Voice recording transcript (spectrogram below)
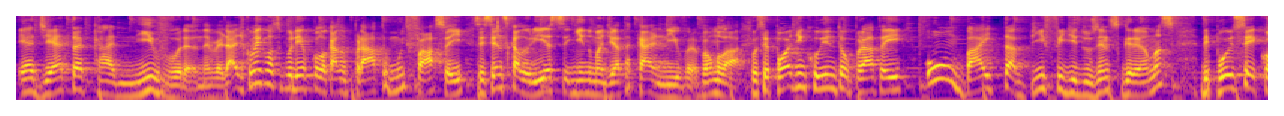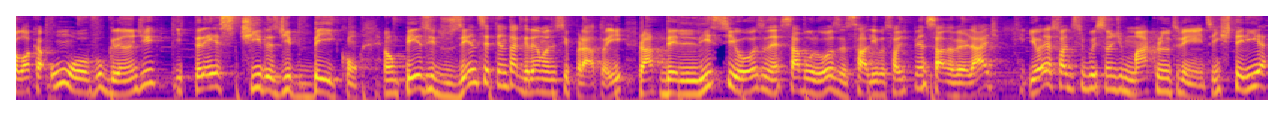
é a dieta carnívora, não é verdade? Como é que você poderia colocar no prato muito fácil aí 600 calorias seguindo uma dieta carnívora. Vamos lá. Você pode incluir no teu prato aí um baita bife de 200 gramas, depois você coloca um ovo grande e três tiras de bacon. É um peso de 270 gramas nesse prato aí. Prato delicioso, né? Saboroso, saliva só de pensar, na verdade. E olha só a distribuição de macronutrientes. A gente teria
